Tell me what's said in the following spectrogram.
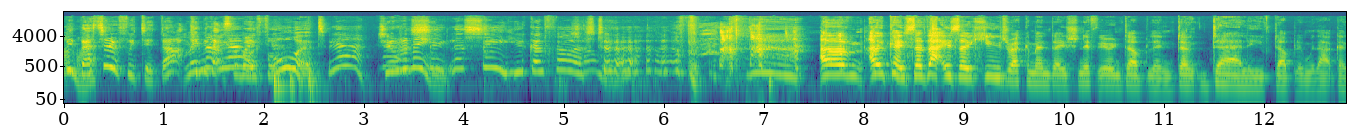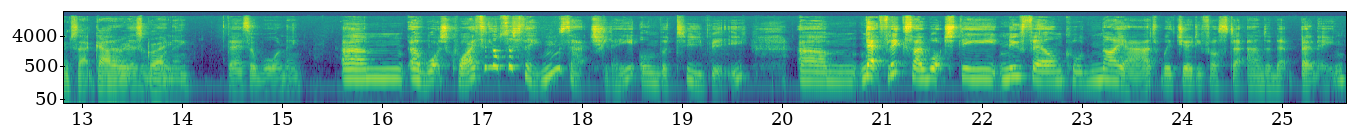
Would be better if we did that. Maybe that's the way forward. Yeah. Do you know what I mean? See, let's see. You go first. um, okay, so that is a huge recommendation. If you're in Dublin, don't dare leave Dublin without going to that gallery. There's it's a great. warning. There's a warning. Um, I've watched quite a lot of things actually on the TV. Um, Netflix. I watched the new film called Nyad with Jodie Foster and Annette Bening,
